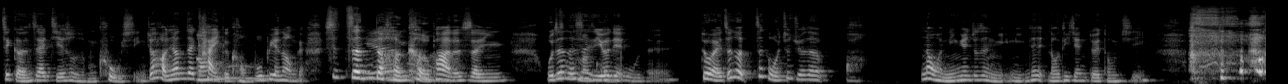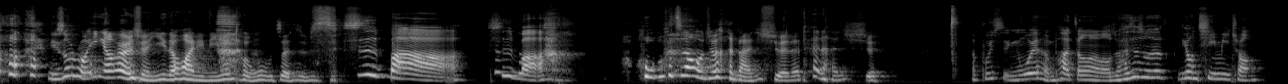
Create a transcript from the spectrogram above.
这个人是在接受什么酷刑，就好像在看一个恐怖片那种感觉，哦、是真的很可怕的声音。我真的是有点对这个这个，我就觉得哦，那我宁愿就是你你在楼梯间堆东西。你说如果硬要二选一的话，你宁愿囤物证是不是？是吧？是吧？我不知道，我觉得很难选的，太难选啊！不行，我也很怕蟑螂老鼠，还是说用气密窗？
